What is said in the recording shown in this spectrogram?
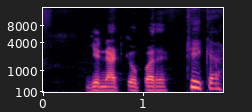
ये नेट के ऊपर है। ठीक है।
